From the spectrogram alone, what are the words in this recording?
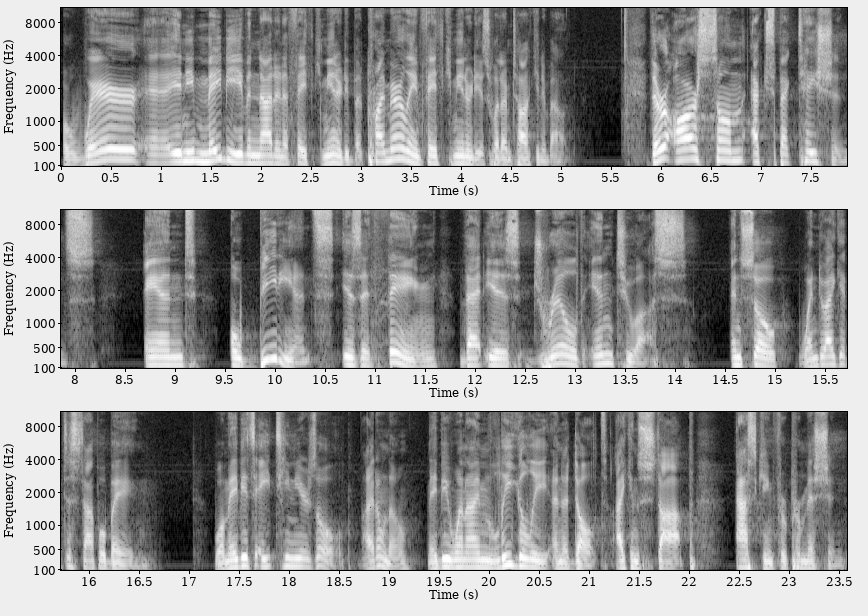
or where, eh, and maybe even not in a faith community, but primarily in faith community is what I'm talking about. There are some expectations, and obedience is a thing that is drilled into us. And so, when do I get to stop obeying? Well, maybe it's 18 years old. I don't know. Maybe when I'm legally an adult, I can stop asking for permission.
